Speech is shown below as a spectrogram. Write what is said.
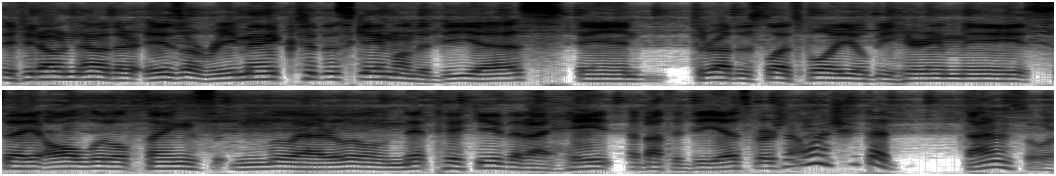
if you don't know, there is a remake to this game on the DS, and throughout this Let's Play, you'll be hearing me say all little things that are a little nitpicky that I hate about the DS version. I want to shoot that dinosaur.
